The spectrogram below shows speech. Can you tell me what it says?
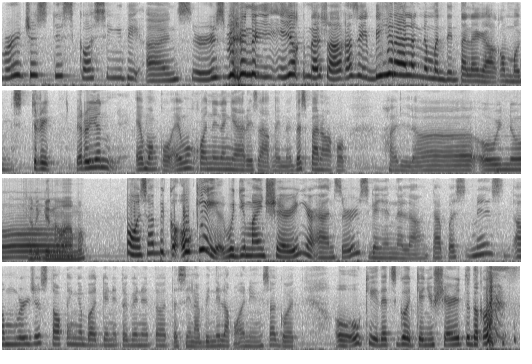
we're just discussing the answers. Pero naiiyak na siya kasi bihira lang naman din talaga ako mag-strict. Pero yun, ewan ko, ewan ko ano nangyari sa akin. No? Tapos parang ako, hala, oh no. Ano ginawa mo? Oo, sabi ko, okay, would you mind sharing your answers? Ganyan na lang. Tapos, miss, um, we're just talking about ganito, ganito. Tapos sinabi nila kung ano yung sagot. Oh, okay, that's good. Can you share it to the class?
